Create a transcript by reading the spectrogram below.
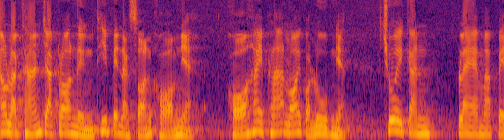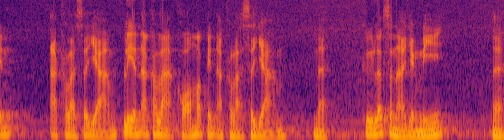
เอาหลักฐานจากรอหนึ่งที่เป็นอักษรขอมเนี่ยขอให้พระร้อยกว่ารูปเนี่ยช่วยกันแปลมาเป็นอักขระสยาม เปลี่ยนอักขระขอมาเป็นอักขระสยามนะคือลักษณะอย่างนี้นะ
